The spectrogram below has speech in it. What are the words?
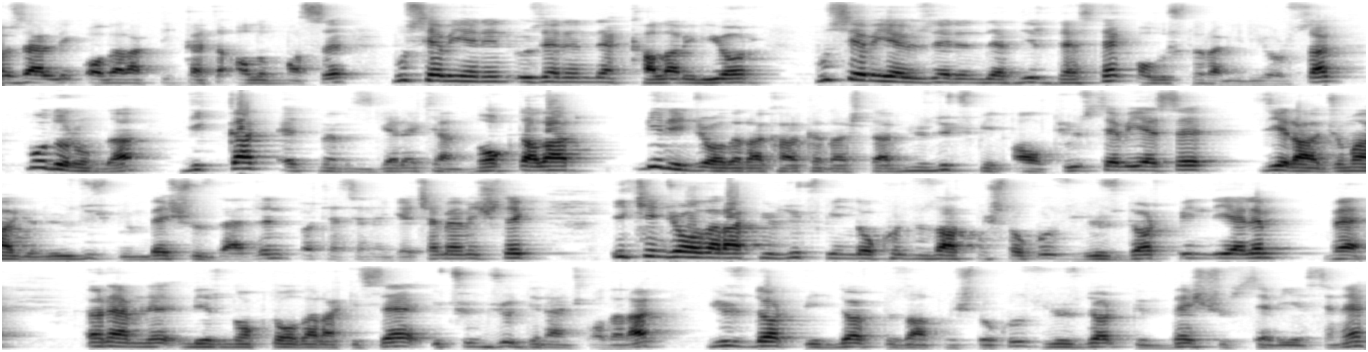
özellik olarak dikkate alınması, bu seviyenin üzerinde kalabiliyor bu seviye üzerinde bir destek oluşturabiliyorsak bu durumda dikkat etmemiz gereken noktalar birinci olarak arkadaşlar 103.600 seviyesi zira cuma günü 103.500'lerin ötesine geçememiştik. İkinci olarak 103.969 104.000 diyelim ve önemli bir nokta olarak ise üçüncü direnç olarak 104.469 104.500 seviyesini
